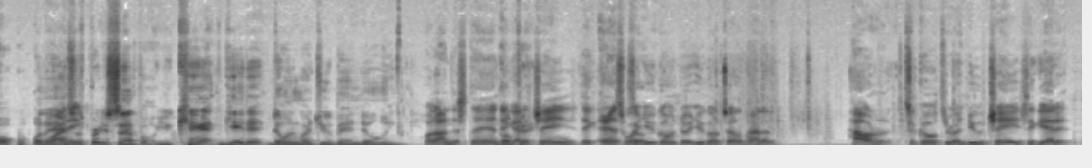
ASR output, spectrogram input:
Oh, well, the answer is pretty simple. You can't get it doing what you've been doing. Well, I understand they got to change. They, that's what So- you're going to do. You're going to tell them how to how to go through a new change to get it.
